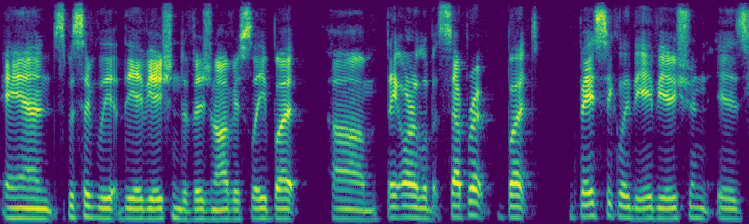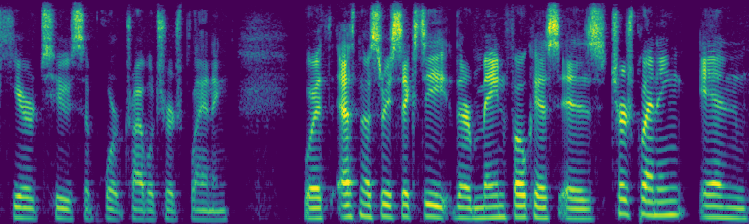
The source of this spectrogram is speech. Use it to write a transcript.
and specifically the aviation division, obviously, but um, they are a little bit separate. But basically, the aviation is here to support tribal church planting. With Ethnos 360, their main focus is church planting in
